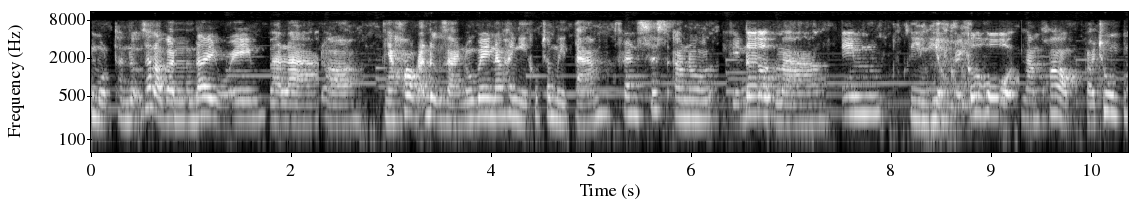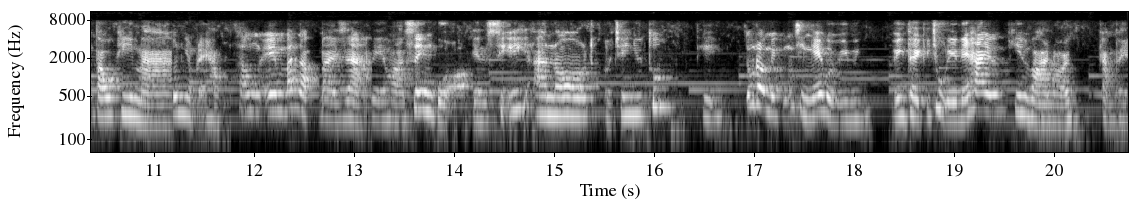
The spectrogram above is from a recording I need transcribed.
một thần tượng rất là gần đây của em và là uh, nhà khoa học đã được giải Nobel năm 2018 Francis Arnold. Cái đợt mà em tìm hiểu cái cơ hội làm khoa học nói chung sau khi mà tốt nghiệp đại học. Xong em bắt gặp bài giảng về hóa sinh của tiến sĩ Arnold ở trên YouTube. Thì lúc đầu mình cũng chỉ nghe bởi vì mình, mình thấy cái chủ đề đấy hay khi mà nói cảm thấy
